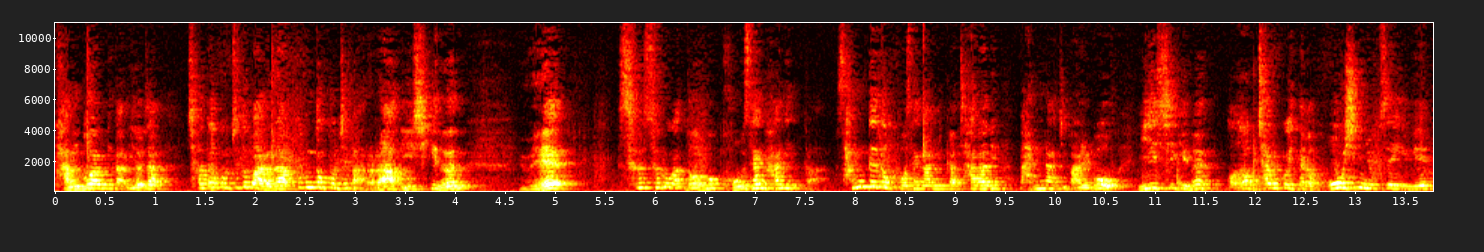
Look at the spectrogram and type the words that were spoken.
당부합니다. 여자 쳐다보지도 말아라. 꿈도 꾸지 말아라. 이 시기는 왜 스스로가 너무 고생하니까 상대도 고생하니까 차라리 만나지 말고 이 시기는 꼭 참고 있다가 56세 이후에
